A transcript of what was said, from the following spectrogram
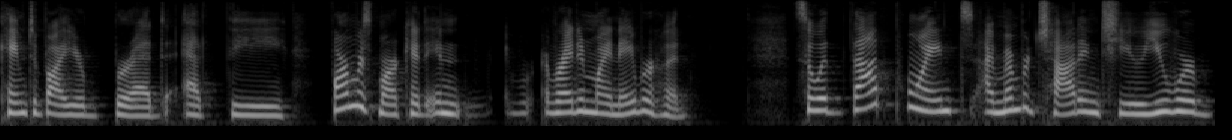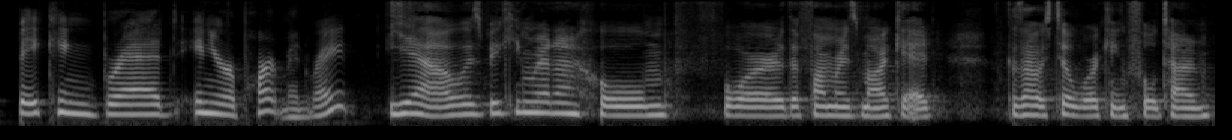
came to buy your bread at the farmer's market in right in my neighborhood. So at that point, I remember chatting to you. You were baking bread in your apartment, right? Yeah, I was baking bread at home for the farmer's market because I was still working full time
